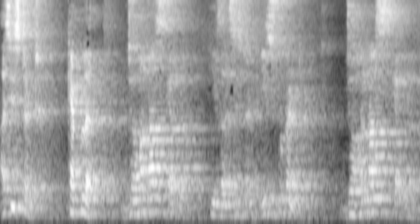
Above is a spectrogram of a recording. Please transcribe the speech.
assistant, Kepler, Johannes Kepler, his assistant, his student, Johannes Kepler.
